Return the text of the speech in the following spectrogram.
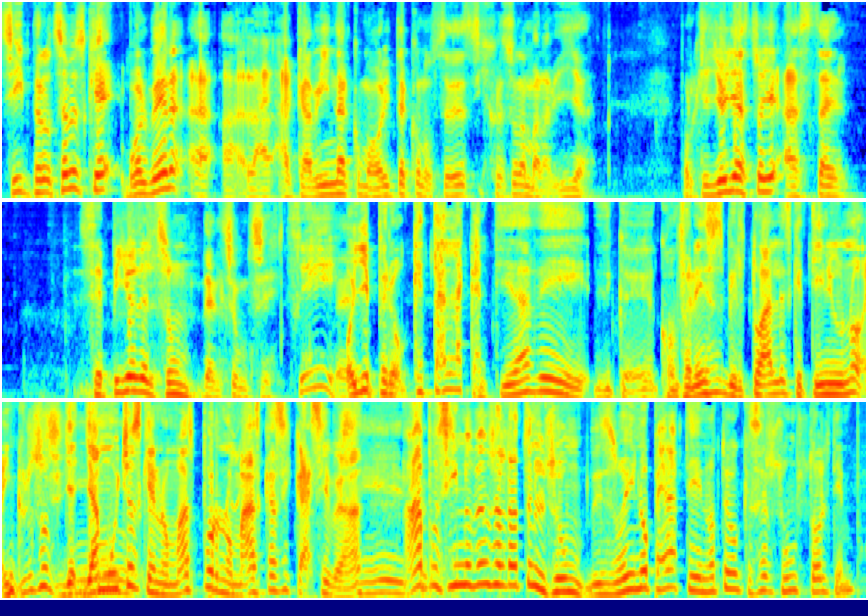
Sí, pero ¿sabes qué? Volver a, a la a cabina como ahorita con ustedes, hijo, es una maravilla. Porque yo ya estoy hasta el Cepillo del Zoom. del Zoom, sí. Sí. Oye, pero ¿qué tal la cantidad de, conferencias virtuales que tiene uno? Incluso ya, ya muchas que nomás por nomás, casi casi, ¿verdad? Sí, ah, sí. pues sí, nos vemos al rato en el Zoom. Dices, oye, no, espérate, no tengo que hacer Zooms todo el tiempo.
